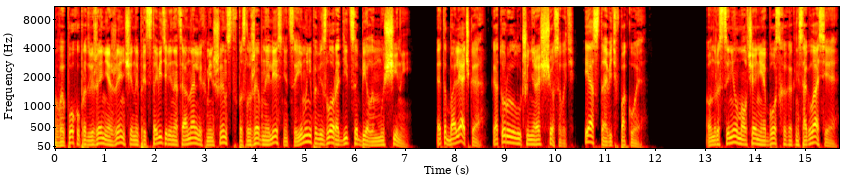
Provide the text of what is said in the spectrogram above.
в эпоху продвижения женщин и представителей национальных меньшинств по служебной лестнице ему не повезло родиться белым мужчиной. Это болячка, которую лучше не расчесывать и оставить в покое. Он расценил молчание Босха как несогласие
